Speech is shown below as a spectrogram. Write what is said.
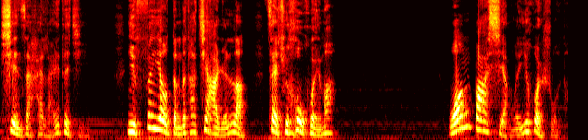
现在还来得及。你非要等着她嫁人了再去后悔吗？王八想了一会儿，说道：“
